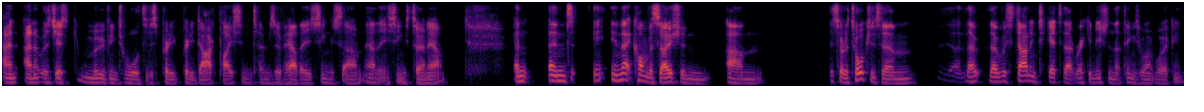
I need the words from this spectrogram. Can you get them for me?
And and it was just moving towards this pretty pretty dark place in terms of how these things um, how these things turn out. And and in, that conversation um, sort of talking to them uh, they, they were starting to get to that recognition that things weren't working.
